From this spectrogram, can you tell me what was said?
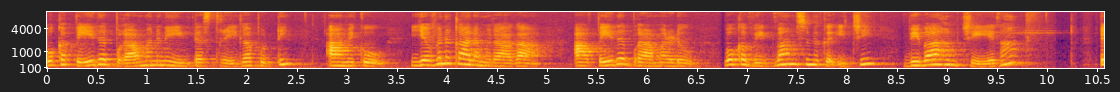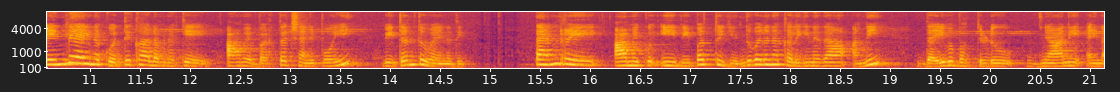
ఒక పేద బ్రాహ్మణుని ఇంట స్త్రీగా పుట్టి ఆమెకు యవ్వన కాలం రాగా ఆ పేద బ్రాహ్మణుడు ఒక విద్వాంసునికి ఇచ్చి వివాహం చేయగా పెండ్లి అయిన కొద్ది కాలమునకే ఆమె భర్త చనిపోయి వితంతువైనది. తండ్రి ఆమెకు ఈ విపత్తు ఎందువలన కలిగినదా అని దైవభక్తుడు జ్ఞాని అయిన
